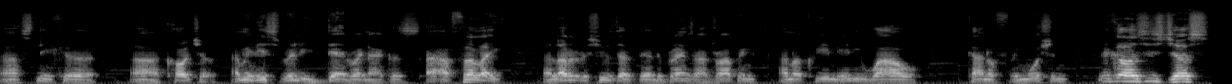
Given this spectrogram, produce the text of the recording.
uh, sneaker uh, culture. I mean, it's really dead right now because I, feel like a lot of the shoes that, that the brands are dropping are not creating any wow kind of emotion because it's just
